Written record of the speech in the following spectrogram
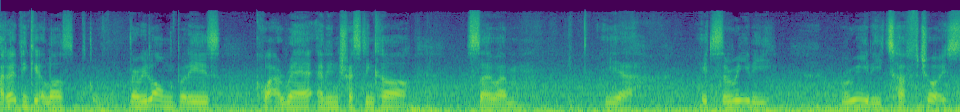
I don't think it'll last very long, but is quite a rare and interesting car. So um, yeah, it's a really, really tough choice.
